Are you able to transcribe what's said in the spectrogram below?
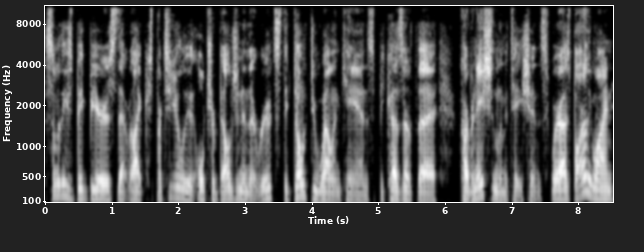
some of these big beers that were like particularly ultra Belgian in their roots, they don't do well in cans because of the carbonation limitations. Whereas barley wine,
